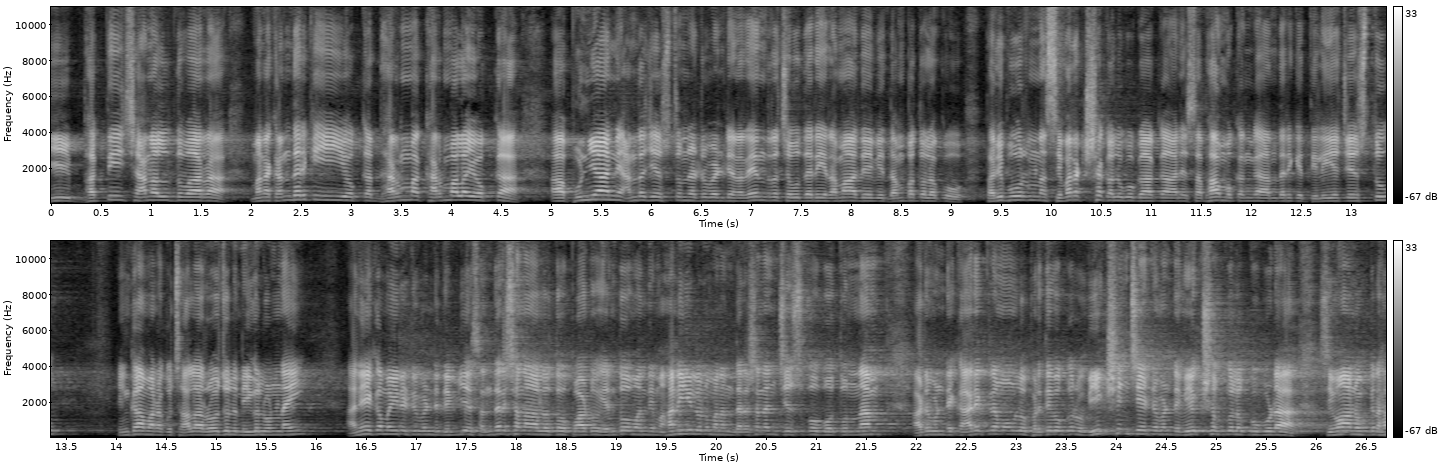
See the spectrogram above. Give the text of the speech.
ఈ భక్తి ఛానల్ ద్వారా మనకందరికీ ఈ యొక్క ధర్మ కర్మల యొక్క ఆ పుణ్యాన్ని అందజేస్తున్నటువంటి నరేంద్ర చౌదరి రమాదేవి దంపతులకు పరిపూర్ణ శివరక్ష కలుగుగాక అని సభాముఖంగా అందరికీ తెలియజేస్తూ ఇంకా మనకు చాలా రోజులు మిగులున్నాయి. అనేకమైనటువంటి దివ్య సందర్శనాలతో పాటు ఎంతోమంది మహనీయులను మనం దర్శనం చేసుకోబోతున్నాం. అటువంటి కార్యక్రమంలో ప్రతి ఒక్కరూ వీక్షించేటువంటి వీక్షకులకు కూడా శివానుగ్రహ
